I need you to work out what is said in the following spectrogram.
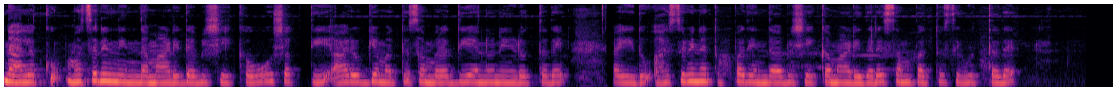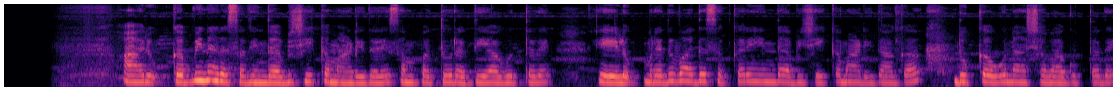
ನಾಲ್ಕು ಮೊಸರಿನಿಂದ ಮಾಡಿದ ಅಭಿಷೇಕವು ಶಕ್ತಿ, ಆರೋಗ್ಯ ಮತ್ತು ಸಮೃದ್ಧಿಯನ್ನು ನೀಡುತ್ತದೆ. ಐದು ಹಸುವಿನ ತುಪ್ಪದಿಂದ ಅಭಿಷೇಕ ಮಾಡಿದರೆ ಸಂಪತ್ತು ಸಿಗುತ್ತದೆ. ಆರು ಕಬ್ಬಿನ ರಸದಿಂದ ಅಭಿಷೇಕ ಮಾಡಿದರೆ ಸಂಪತ್ತು ರದ್ದಿಯಾಗುತ್ತದೆ ಏಳು ಮೃದುವಾದ ಸಕ್ಕರೆಯಿಂದ ಅಭಿಷೇಕ ಮಾಡಿದಾಗ ದುಃಖವು ನಾಶವಾಗುತ್ತದೆ.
